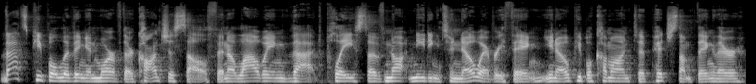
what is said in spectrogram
That's people living in more of their conscious self and allowing that place of not needing to know everything. You know, people come on to pitch something, they're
